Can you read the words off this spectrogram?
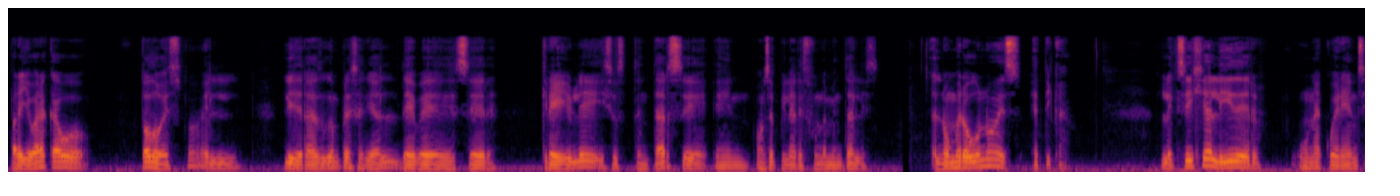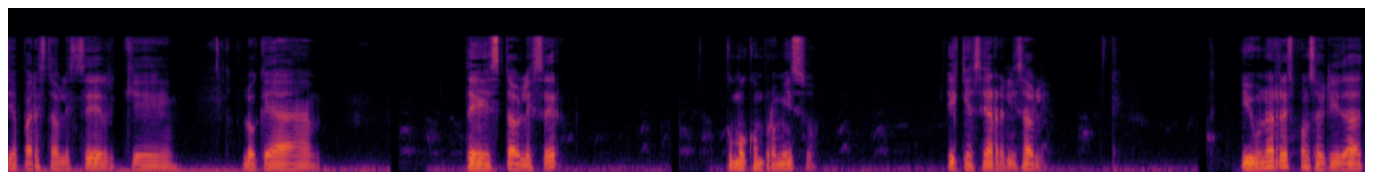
Para llevar a cabo todo esto, el liderazgo empresarial debe ser creíble y sustentarse en 11 pilares fundamentales. El número uno es ética. Le exige al líder una coherencia para establecer que lo que ha de establecer como compromiso y que sea realizable. Y una responsabilidad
